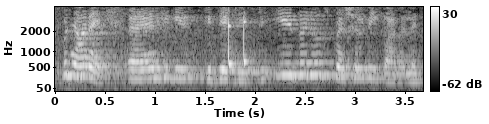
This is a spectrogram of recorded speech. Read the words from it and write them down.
അപ്പൊ ഞാനേ എനിക്ക് കിട്ടിയ ഗിഫ്റ്റ് ഇതൊരു സ്പെഷ്യൽ വീക്കാണല്ലേ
